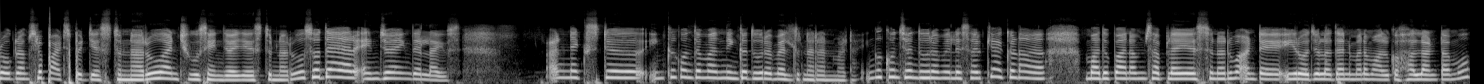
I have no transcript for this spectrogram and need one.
ప్రోగ్రామ్స్లో పార్టిసిపేట్ చేస్తున్నారు అండ్ చూసి ఎంజాయ్ చేస్తున్నారు. So they are enjoying their lives and next ఇంకా కొంతమంది ఇంకా దూరం వెళ్తున్నారు అనమాట ఇంకా కొంచెం దూరం వెళ్ళేసరికి అక్కడ మధుపానం సప్లై చేస్తున్నారు. అంటే ఈ రోజుల్లో దాన్ని మనం ఆల్కహాల్ అంటాము.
